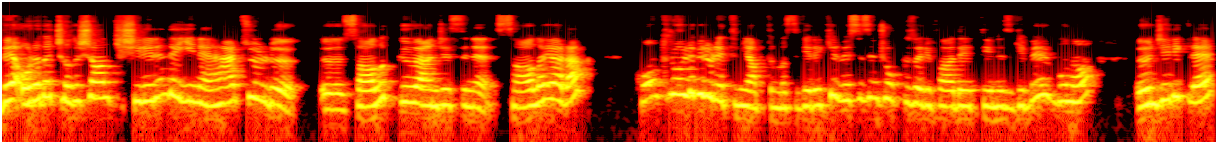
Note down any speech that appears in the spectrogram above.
ve orada çalışan kişilerin de yine her türlü e, sağlık güvencesini sağlayarak kontrollü bir üretim yaptırması gerekir ve sizin çok güzel ifade ettiğiniz gibi bunu öncelikle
